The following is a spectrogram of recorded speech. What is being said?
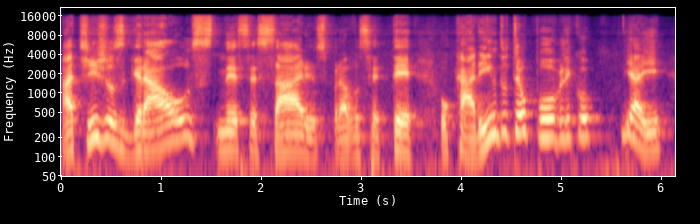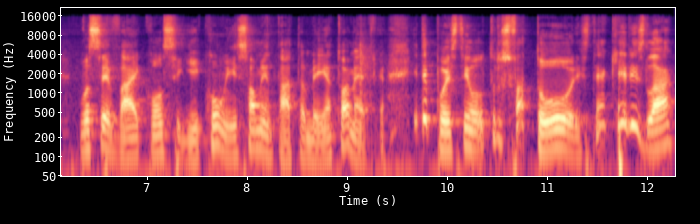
Atinja os graus necessários para você ter o carinho do teu público e aí você vai conseguir com isso aumentar também a tua métrica. E depois tem outros fatores, tem aqueles lá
